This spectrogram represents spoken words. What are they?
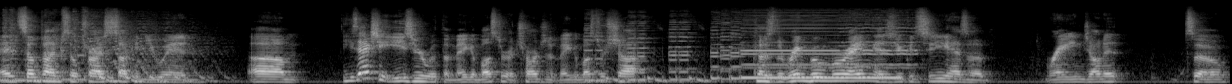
and sometimes he'll try sucking you in. Um, he's actually easier with the Mega Buster, a charge charged Mega Buster shot. Because the Ring Boomerang, as you can see, has a range on it. So,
